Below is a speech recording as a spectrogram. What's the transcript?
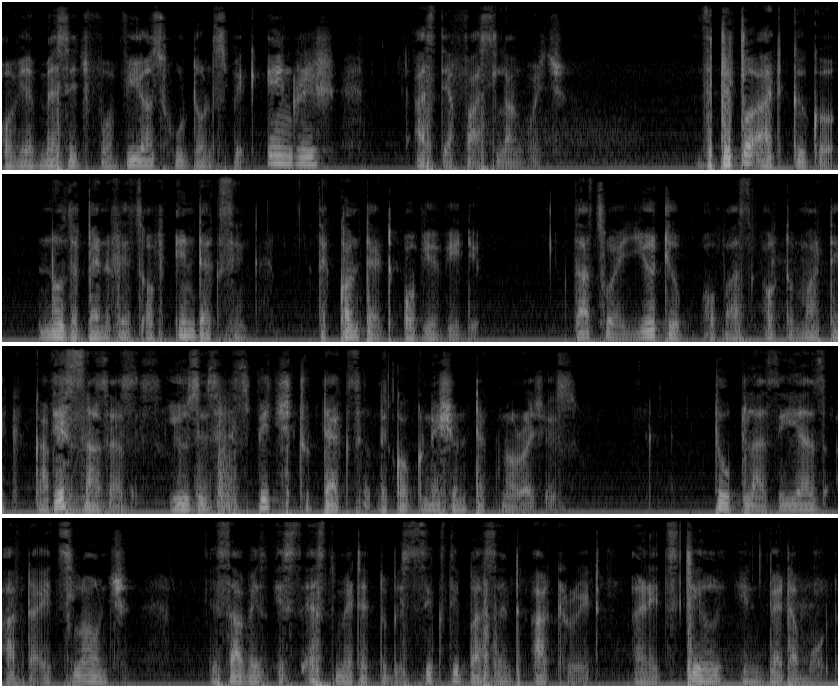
of your message for viewers who don't speak English as their first language. The people at Google know the benefits of indexing the content of your video. That's why YouTube offers automatic captioning This service, service uses speech-to-text recognition technologies. Two plus years after its launch, the service is estimated to be 60% accurate and it's still in beta mode.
